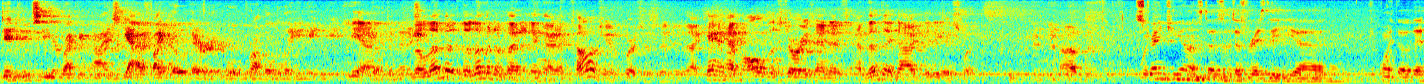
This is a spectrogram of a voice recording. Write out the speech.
didn't seem to recognize. Yeah, if I go there, it will probably it, it, Yeah, it'll diminish. the limit, the limit of editing that anthology, of course, is that I can't have all the stories end as, and then they die hideously. Uh, Strange Eons does, does raise the, uh, the point, though, that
